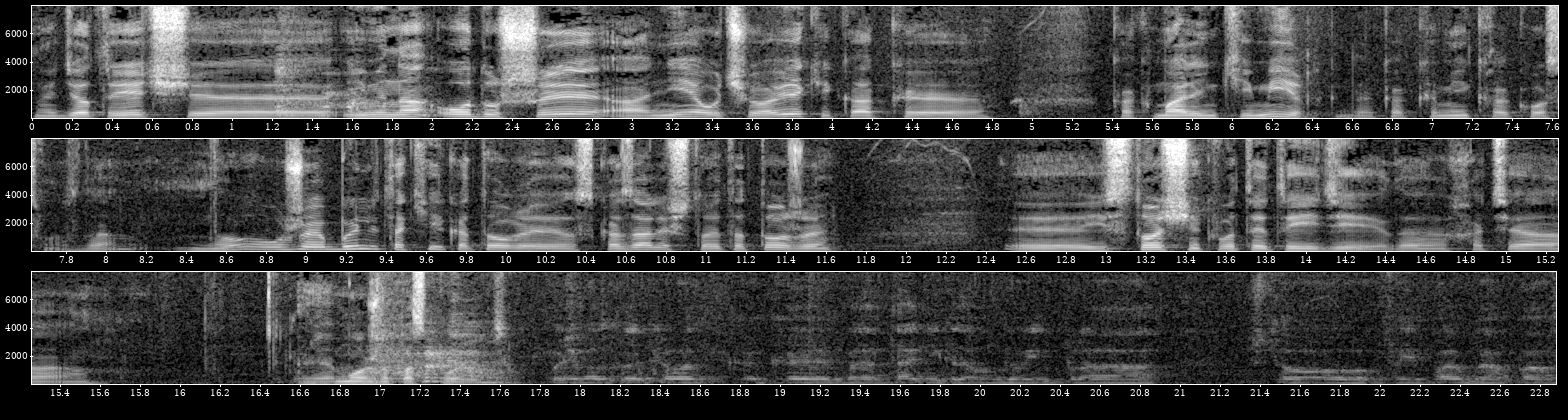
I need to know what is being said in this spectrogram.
Но идет речь э, именно о душе, а не о человеке, как, э, как маленький мир, да, как микрокосмос, да. Но уже были такие, которые сказали, что это тоже э, источник вот этой идеи, да, хотя можно поспорить. Очень подходит к, к Балатани, когда он говорит про, что Фейпар Бапав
